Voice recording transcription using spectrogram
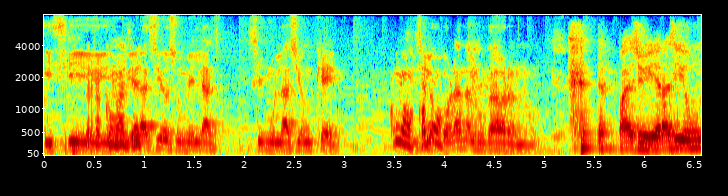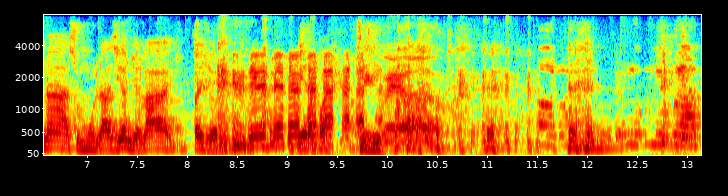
Y si hubiera sido simula- simulación, ¿qué? ¿Cómo? ¿Si se lo ¿Cómo? cobran al jugador o no? Padre, si hubiera sido una simulación, yo la, pues yo hubiera participado. No, no, no.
